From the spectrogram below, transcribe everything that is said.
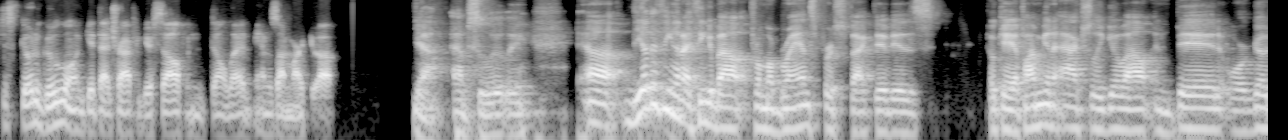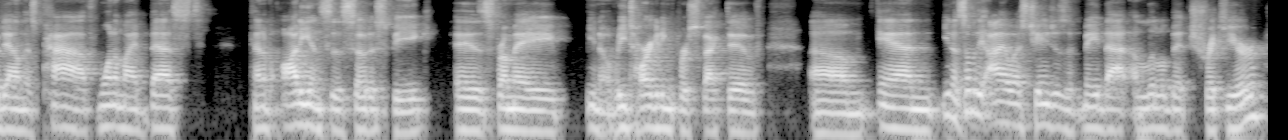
just go to Google and get that traffic yourself and don't let Amazon mark you up. Yeah, absolutely. Uh, the other thing that I think about from a brand's perspective is okay, if I'm going to actually go out and bid or go down this path, one of my best kind of audiences, so to speak, is from a you know retargeting perspective um, and you know, some of the iOS changes have made that a little bit trickier.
